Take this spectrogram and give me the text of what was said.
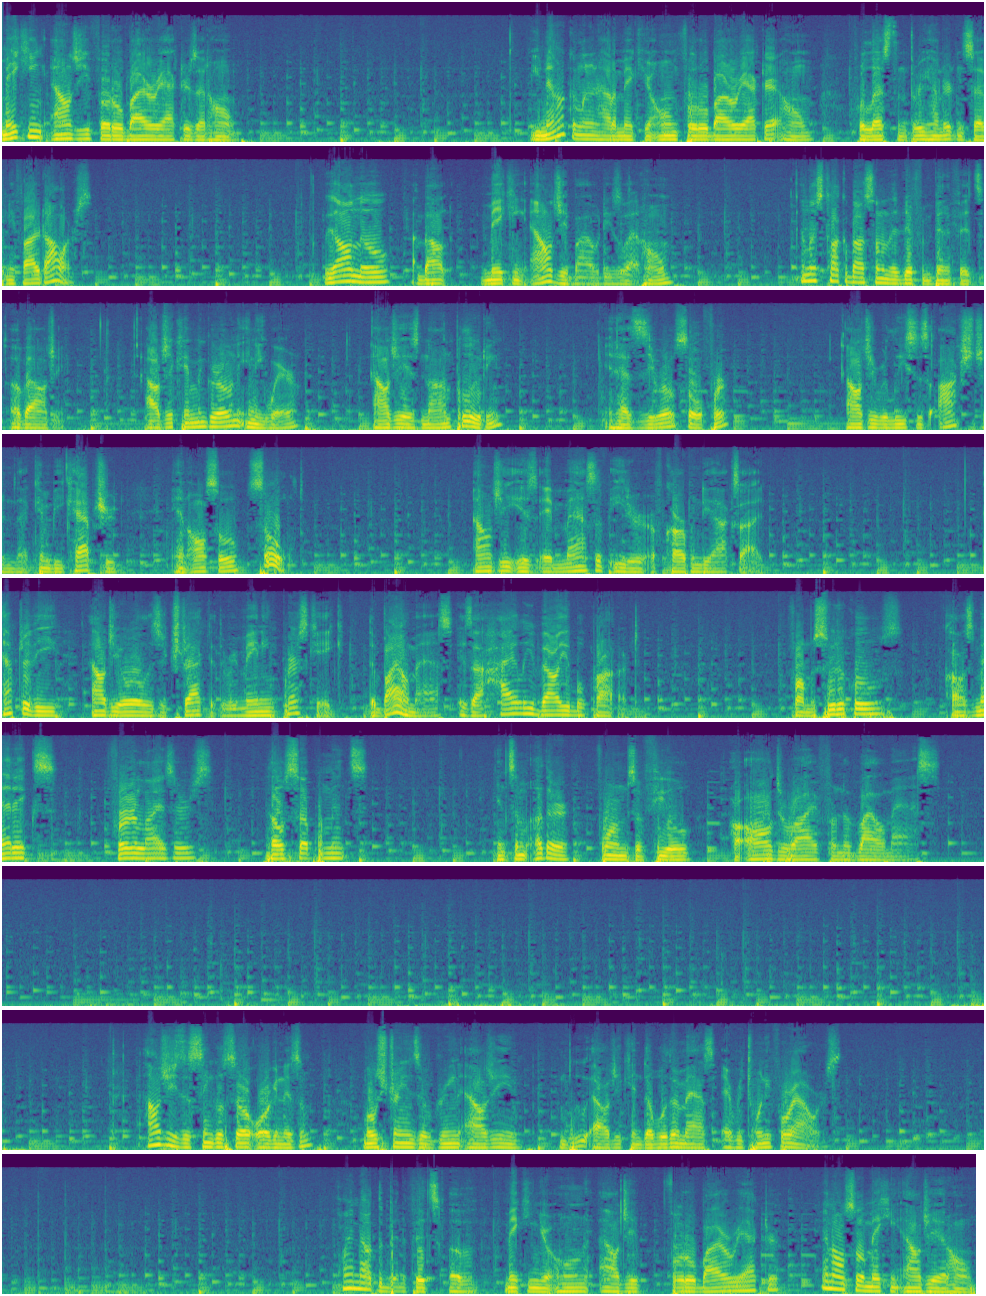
Making algae photobioreactors at home. You now can learn how to make your own photobioreactor at home for less than $375. We all know about making algae biodiesel at home. And let's talk about some of the different benefits of algae. Algae can be grown anywhere. Algae is non-polluting. It has zero sulfur. Algae releases oxygen that can be captured and also sold. Algae is a massive eater of carbon dioxide. After the algae oil is extracted, the remaining press cake, the biomass, is a highly valuable product. Pharmaceuticals, cosmetics, fertilizers, health supplements, and some other forms of fuel are all derived from the biomass. Algae is a single cell organism. Most strains of green algae and blue algae can double their mass every 24 hours. Find out the benefits of making your own algae photobioreactor and also making algae at home.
